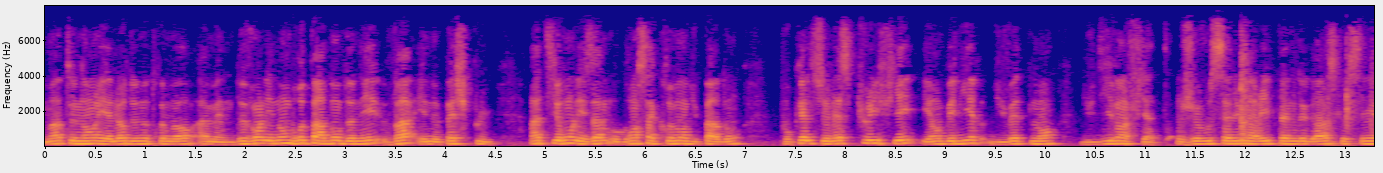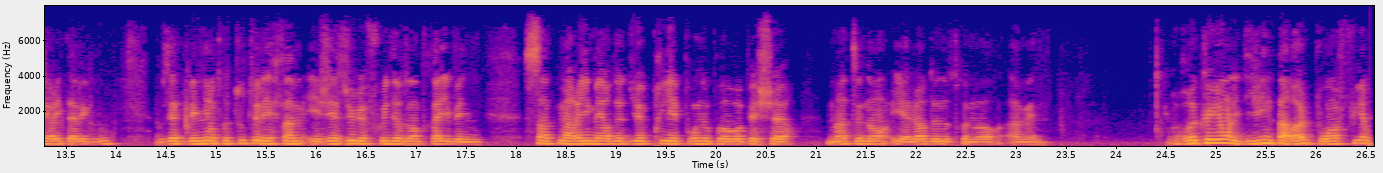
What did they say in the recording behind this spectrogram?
maintenant et à l'heure de notre mort. Amen. Devant les nombreux pardons donnés, va et ne pêche plus. Attirons les âmes au grand sacrement du pardon, pour qu'elles se laissent purifier et embellir du vêtement du divin fiat. Je vous salue Marie, pleine de grâce, le Seigneur est avec vous. Vous êtes bénie entre toutes les femmes, et Jésus, le fruit de vos entrailles, est béni. Sainte Marie, Mère de Dieu, priez pour nous pauvres pécheurs, maintenant et à l'heure de notre mort. Amen. Recueillons les divines paroles pour enfouir,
